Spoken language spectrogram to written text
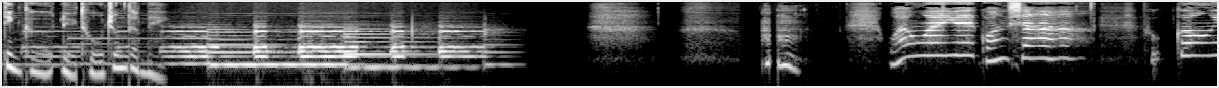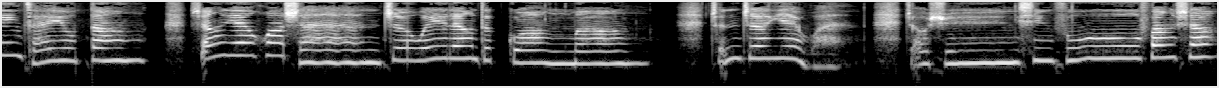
定格旅途中的美。弯弯月光下，蒲公英在游荡，像烟花闪着微亮的光芒。趁着夜晚，找寻幸福方向，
